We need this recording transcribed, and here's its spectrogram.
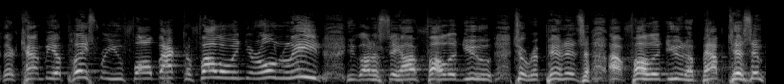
There can't be a place where you fall back to following your own lead. You got to say, I followed you to repentance. I followed you to baptism.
